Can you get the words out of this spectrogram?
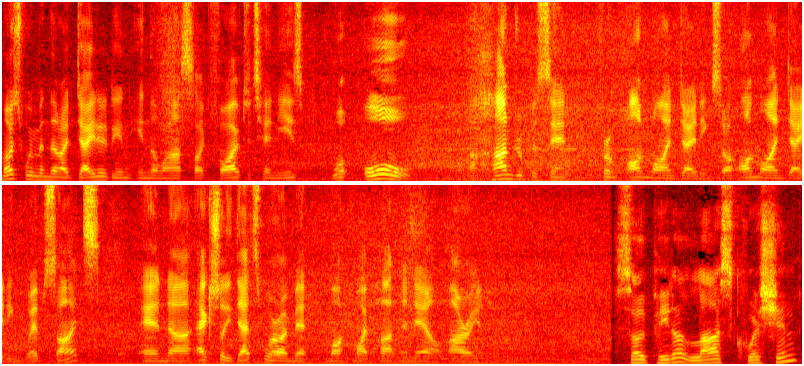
most women that I dated in, in the last like five to 10 years were all 100% from online dating. So online dating websites. And uh, actually that's where I met my, my partner now, Arian. So Peter, last question.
